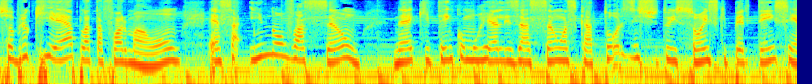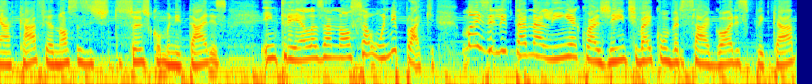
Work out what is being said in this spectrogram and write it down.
sobre o que é a plataforma ON, essa inovação né, que tem como realização as 14 instituições que pertencem à CAF, as nossas instituições comunitárias, entre elas a nossa Uniplac. Mas ele está na linha com a gente, vai conversar agora, explicar,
